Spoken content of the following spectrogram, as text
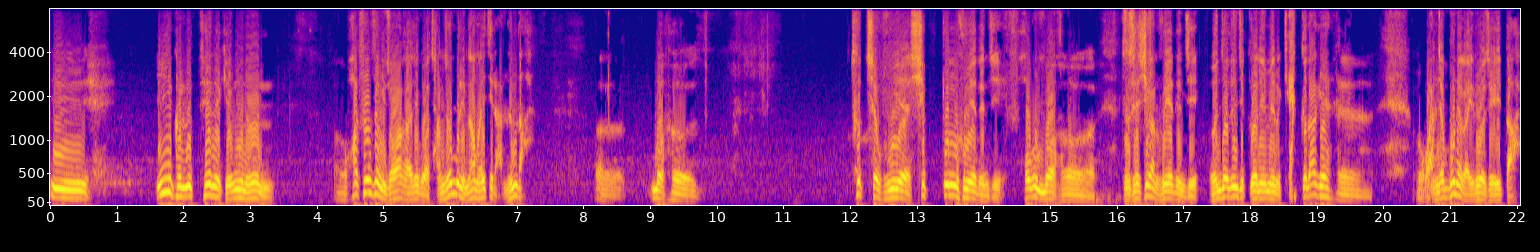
이, 이 글루텐의 경우는, 어, 확산성이 좋아가지고 잔존물이 남아있질 않는다. 어, 뭐, 어, 투처 후에 10분 후에든지, 혹은 뭐, 어, 두세 시간 후에든지, 언제든지 꺼내면 깨끗하게, 에, 완전 분해가 이루어져 있다.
